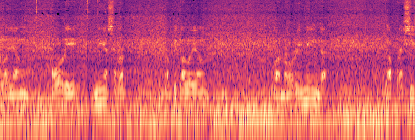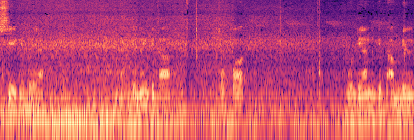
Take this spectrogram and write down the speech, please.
Kalau yang ori ininya seret. Tapi kalau yang bukan ori ini enggak enggak presisi gitu ya. Nah, ini kita copot. Kemudian kita ambil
